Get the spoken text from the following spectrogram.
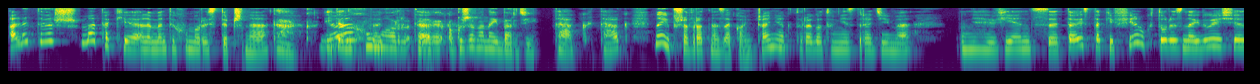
ale też ma takie elementy humorystyczne. Tak, i No, ten tak, humor tak. e, ogrzewa najbardziej. Tak, tak. No i przewrotne zakończenie, którego tu nie zdradzimy. Y, Więc to jest taki film, który znajduje się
